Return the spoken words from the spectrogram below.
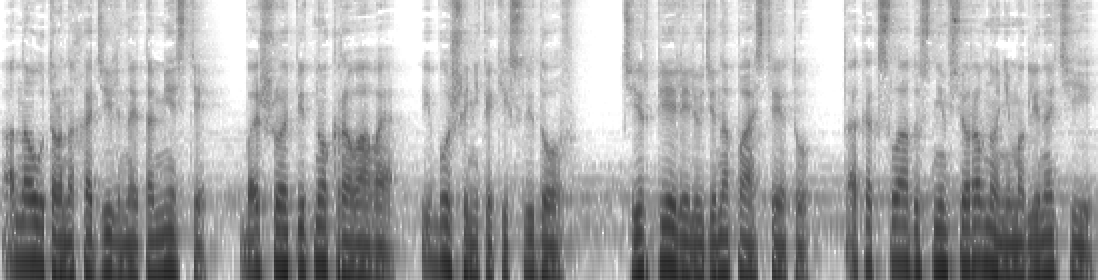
а на утро находили на этом месте Большое пятно кровавое и больше никаких следов. Терпели люди напасть эту, так как сладу с ним все равно не могли найти.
